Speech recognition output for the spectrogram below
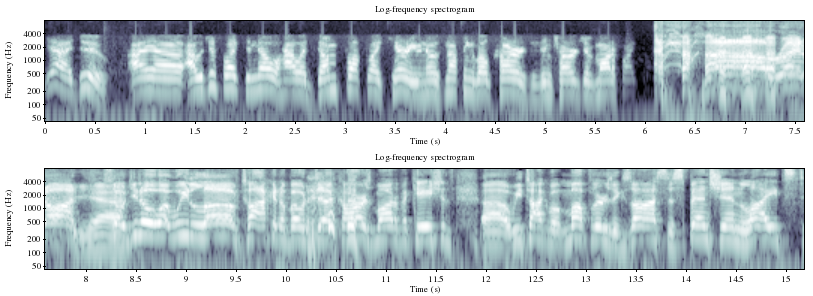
Yeah, I do. I uh, I would just like to know how a dumb fuck like Kerry, who knows nothing about cars, is in charge of modifying. Right on. Yeah. So, do you know what? We love talking about uh, cars modifications. Uh, we talk about mufflers, exhaust, suspension, lights.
